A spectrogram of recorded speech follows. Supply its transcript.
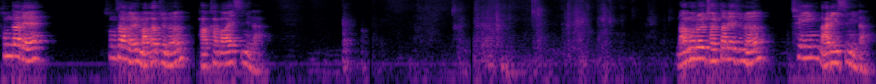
톱날에 손상을 막아주는 바카바가 있습니다. 나무를 절단해주는 체인 날이 있습니다.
